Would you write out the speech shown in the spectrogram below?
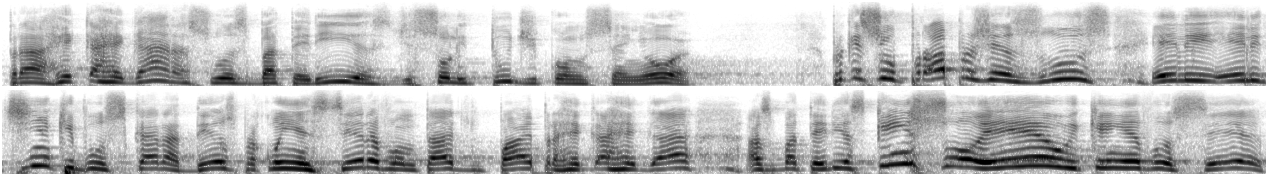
para recarregar as suas baterias de solitude com o Senhor? Porque se o próprio Jesus, ele, ele tinha que buscar a Deus para conhecer a vontade do Pai, para recarregar as baterias, quem sou eu e quem é você?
